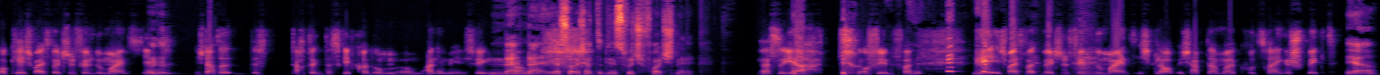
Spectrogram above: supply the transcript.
Okay, ich weiß, welchen Film du meinst jetzt. Mhm. Ich dachte, ich dachte, das geht gerade um, um Anime, deswegen. Nein, ja. nein, ja, sorry, ich hatte den Switch voll schnell. Also, ja, auf jeden Fall. Nee, ich weiß, wel- welchen Film du meinst. Ich glaube, ich habe da mal kurz reingespickt, Ja,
